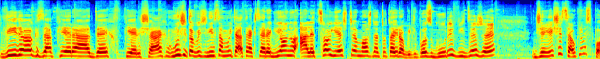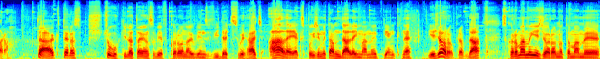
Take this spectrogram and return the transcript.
Widok zapiera dech w piersiach. Musi to być niesamowita atrakcja regionu, ale co jeszcze można tutaj robić? Bo z góry widzę, że dzieje się całkiem sporo. Tak, teraz pszczółki latają sobie w koronach, więc widać, słychać, ale jak spojrzymy tam dalej, mamy piękne jezioro, prawda? Skoro mamy jezioro, no to mamy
